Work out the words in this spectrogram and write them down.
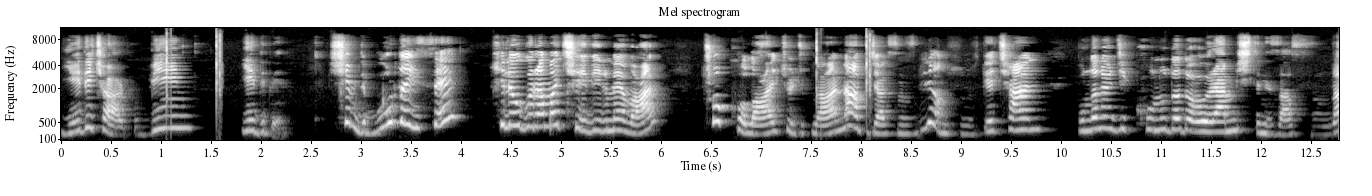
7 çarpı 1000 7000. Şimdi burada ise kilograma çevirme var. Çok kolay çocuklar. Ne yapacaksınız biliyor musunuz? Geçen bundan önceki konuda da öğrenmiştiniz aslında.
